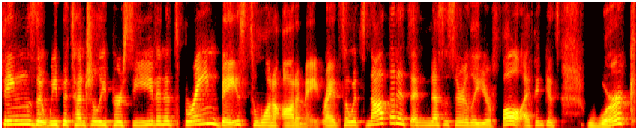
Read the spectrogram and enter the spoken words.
things that we potentially perceive and it's brain based to want to automate, right? So it's not that it's necessarily your fault. I think it's work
